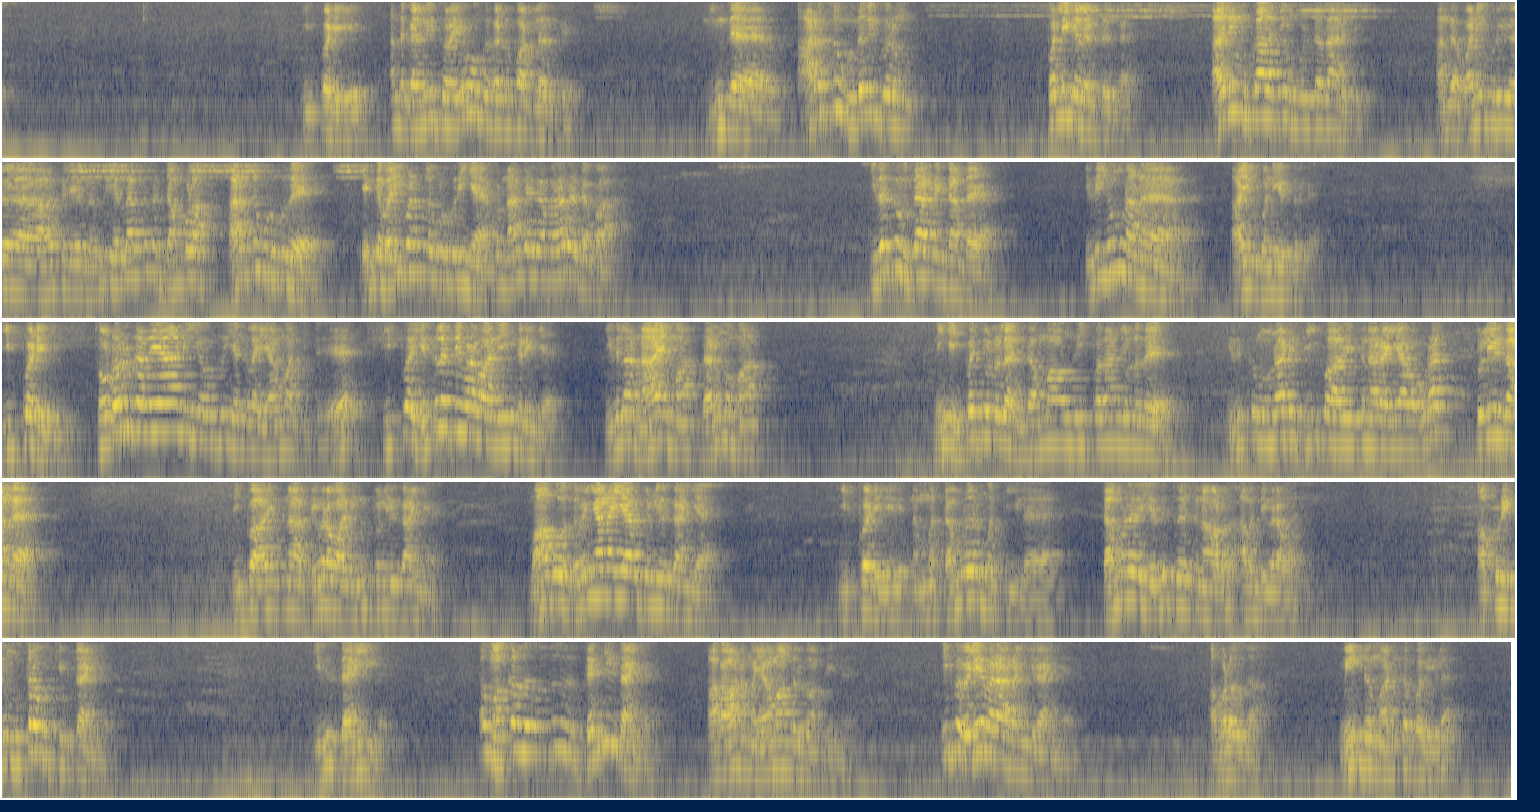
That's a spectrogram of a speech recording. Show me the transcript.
இப்படி அந்த கல்வித்துறையும் உங்கள் கட்டுப்பாட்டில் இருக்குது இந்த அரசு உதவி பெறும் பள்ளிகள் எடுத்துங்க அதுலேயும் முக்கால்வாசி உங்கள்கிட்ட தான் இருக்கு. அங்கே பணிபுரிகிற ஆசிரியர்லேருந்து எல்லாத்துக்கும் சம்பளம் அரசு கொடுக்குது. எங்கள் வரி கொடுக்குறீங்க? அப்போ நான் கேட்காம வேற கேப்பா இதற்கும் விசாரணை நான் தயார். இதையும் நான் ஆய்வு பண்ணி எடுத்திருக்கேன். இப்படி தொடர் கதையாக நீங்கள் வந்து எங்களை ஏமாத்திட்டு இப்போ எங்களை தீவிரவாதிங்கிறீங்க. இதெல்லாம் நியாயமா? தர்மமா? நீங்கள் இப்போ சொல்லல இந்த அம்மா வந்து இப்போ தான் சொல்லுது. இதுக்கு முன்னாடி சீபா ஆதித்யநாத் ஐயாவை கூட சொல்லியிருக்காங்க. சீபா ஆதித்யநாத் தீவிரவாதின்னு சொல்லியிருக்காங்க. மாபோ சிவஞான ஐயாவை சொல்லியிருக்காங்க. இப்படி நம்ம தமிழர் மத்தியில் தமிழர் எது பேசினாலும் அவன் தீவிரவாதி. அப்படின்னு முத்திர குத்தி விட்டாங்க. இது சரியில்லை. மக்கள் வந்து தெரிஞ்சுக்கிட்டாங்க. ஆகா நம்ம ஏமாந்துருக்கோம் அப்படின்னு. இப்போ வெளியே வர ஆரம்பிக்கிறாங்க. அவ்வளவுதான். மீண்டும் அடுத்த பதிவில்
